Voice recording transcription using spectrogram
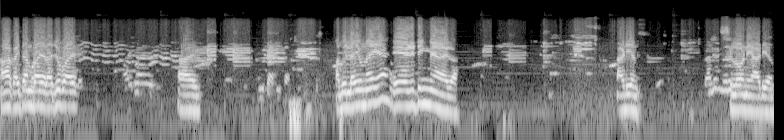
हाँ कैतान भाई राजू भाई। हाय अभी लाइव नहीं है ये एडिटिंग में आएगा। ऑडियंस सिलोनी ऑडियंस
